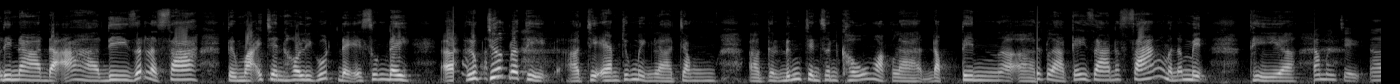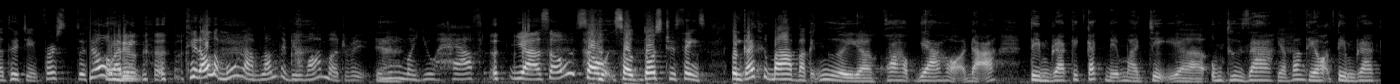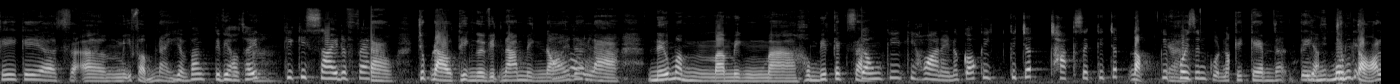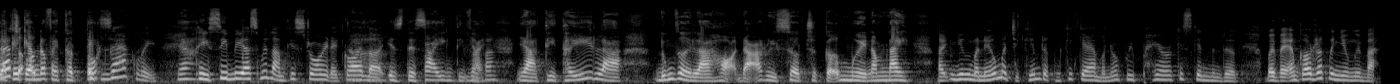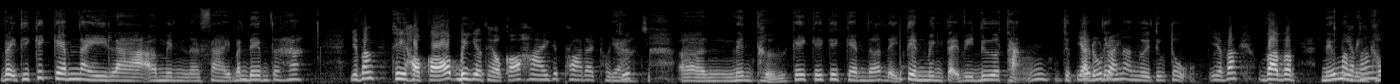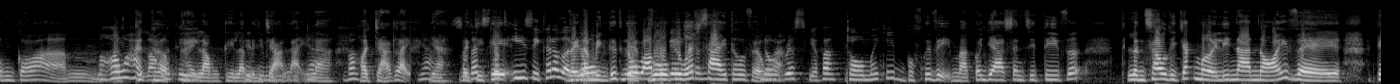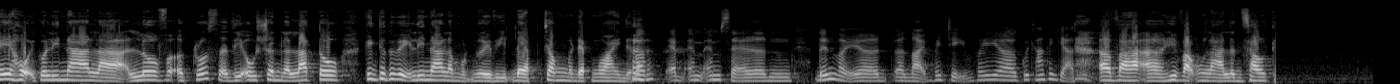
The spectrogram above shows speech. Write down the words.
Lina đã à, đi rất là xa từ mãi trên Hollywood để xuống đây. À, lúc trước đó thì à, chị em chúng mình là trong à, đứng trên sân khấu hoặc là đọc tin à, tức là cái da nó sáng mà nó mịn thì à, Cảm ơn chị. À, thưa chị, first, No, Không I được. mean, khi đó là muốn làm lắm thì bị quá mệt rồi. Yeah. Nhưng mà you have. yeah, so So, so those two things. Còn cái thứ ba và những người à, khoa học gia họ đã tìm ra cái cách để mà trị à, ung thư da Dạ vâng. thì họ tìm ra cái cái à, s- à, mỹ phẩm này dạ vâng, tại vì họ thấy cái cái side effect đào trúc đào thì người Việt Nam mình nói đó Oh. là nếu mà mà mình mà không biết cách xài trong cái cái hoa này nó có cái cái chất toxic, cái chất độc, cái Yeah. poison của nó. cái kem đó thì Dạ, chứng một cái- tỏ là cái kem đó phải thật tốt Exactly. Yeah. Thì CBS mới làm cái story để coi là is this Fine thì Dạ phải. vâng. Dạ thì thấy là đúng rồi là họ đã research cỡ 10 năm nay. À, nhưng mà nếu mà chị kiếm được một cái kem mà nó repair cái skin mình được bởi vậy em có rất là nhiều người bạn Vậy thì cái kem này là à, mình à, xài ban đêm thôi ha. Dạ vâng thì họ có bây giờ thì họ có hai cái product hồi Dạ. trước. Ờ, nên thử cái cái cái kem đó để tiền mình tại vì đưa thẳng trực Dạ, tiếp đúng đến rồi. là người tiêu thụ. dạ vâng và và Nếu mà dạ mình vâng. không có um, Mà không có hài lòng hợp, thì- hài lòng thì là thì- mình thì trả mình- lại dạ, là vâng. họ trả lại. Yeah. Dạ. So Vậy thì cái easy. Cái đó là vậy là no- mình cứ no vô cái website thôi phải không no ạ? risk dạ vâng cho mấy cái quý vị mà có da sensitive á, lần sau thì chắc mời Lina nói về cái hội của Lina là Love Across the Ocean là Lato. Kính thưa quý vị, Lina là một người vì đẹp trong mà đẹp ngoài nữa. vâng em em em sẽ đến vậy ờ, lại với chị với ờ, quý khán thính giả À, và à, hy vọng là lần sau thì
